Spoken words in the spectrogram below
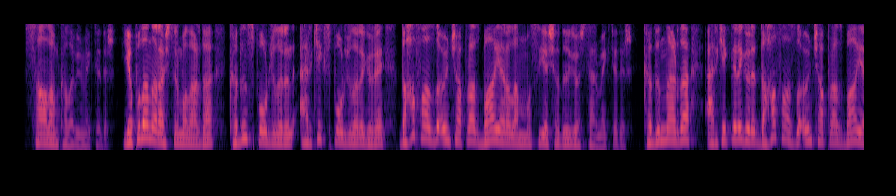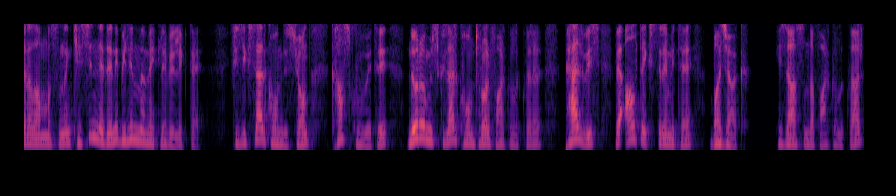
sağlam kalabilmektedir. Yapılan araştırmalarda kadın sporcuların erkek sporculara göre daha fazla ön çapraz bağ yaralanması yaşadığı göstermektedir. Kadınlarda erkeklere göre daha fazla ön çapraz bağ yaralanmasının kesin nedeni bilinmemekle birlikte fiziksel kondisyon, kas kuvveti, nöromüsküler kontrol farklılıkları, pelvis ve alt ekstremite, bacak hizasında farklılıklar,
